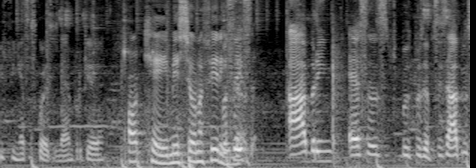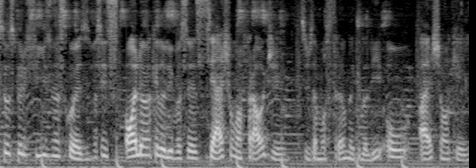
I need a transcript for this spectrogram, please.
enfim, essas coisas, né? Porque. Ok, mexeu na ferida. Vocês abrem essas, tipo, por exemplo, vocês abrem os seus perfis nas coisas, vocês olham aquilo ali, vocês se acham uma fraude? Você está mostrando aquilo ali? Ou acham ok?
